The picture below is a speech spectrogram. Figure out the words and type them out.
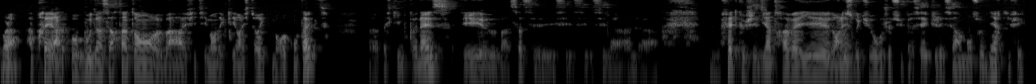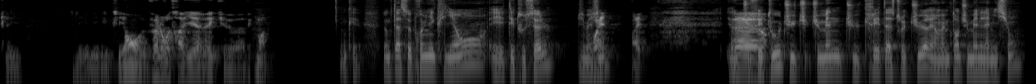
Voilà. Après, au bout d'un certain temps, bah, effectivement, des clients historiques me recontactent parce qu'ils me connaissent et bah, ça c'est c'est la, la, le fait que j'ai bien travaillé dans les structures où je suis passé, que j'ai laissé un bon souvenir, qui fait que les, les, clients veulent retravailler avec avec moi. Ok. Donc tu as ce premier client et tu es tout seul, j'imagine? Oui. Donc tu fais euh, tout, tu, tu, tu, mènes, tu crées ta structure et en même temps tu mènes la mission?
